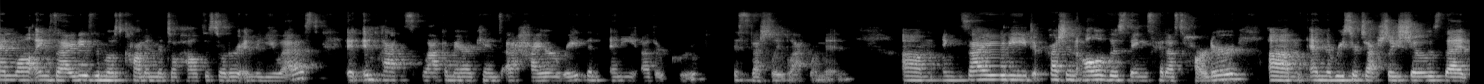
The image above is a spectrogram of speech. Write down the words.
and while anxiety is the most common mental health disorder in the US, it impacts Black Americans at a higher rate than any other group, especially Black women. Um, anxiety, depression, all of those things hit us harder. Um, and the research actually shows that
